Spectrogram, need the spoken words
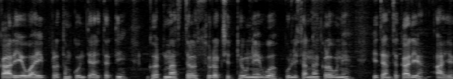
कार्यवाही प्रथम कोणती आहे? तर ती घटनास्थळ सुरक्षित ठेवणे व पोलिसांना कळवणे हे त्यांचं कार्य आहे.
